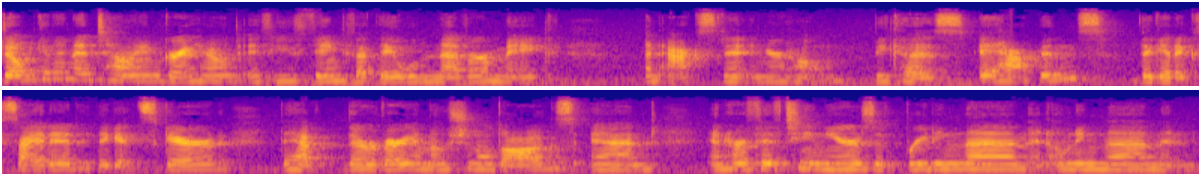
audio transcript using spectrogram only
don't get an Italian Greyhound if you think that they will never make an accident in your home because it happens. They get excited, they get scared. They have they're very emotional dogs and in her 15 years of breeding them and owning them and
